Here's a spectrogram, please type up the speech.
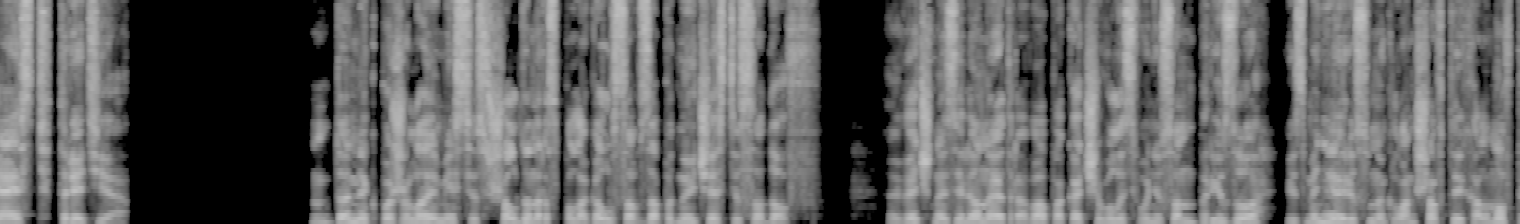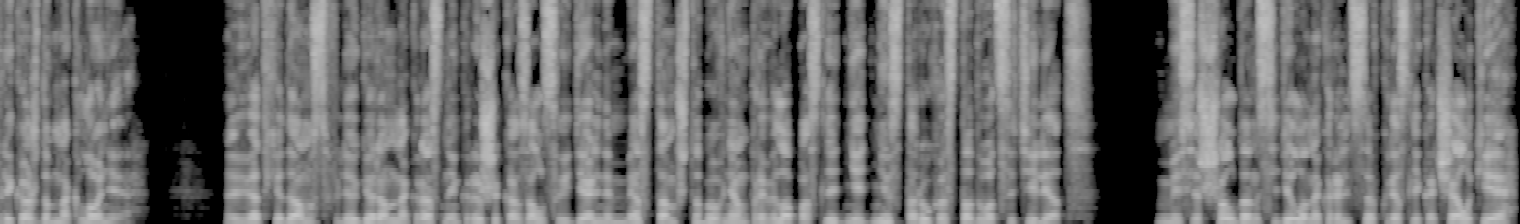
Часть третья. Домик пожилой миссис Шелдон располагался в западной части садов. Вечно зеленая трава покачивалась в унисон бризу, изменяя рисунок ландшафта и холмов при каждом наклоне. Ветхий дом с флюгером на красной крыше казался идеальным местом, чтобы в нем провела последние дни старуха 120 лет. Миссис Шелдон сидела на крыльце в кресле качалки.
